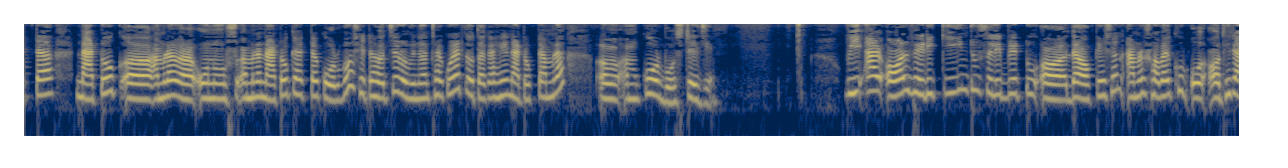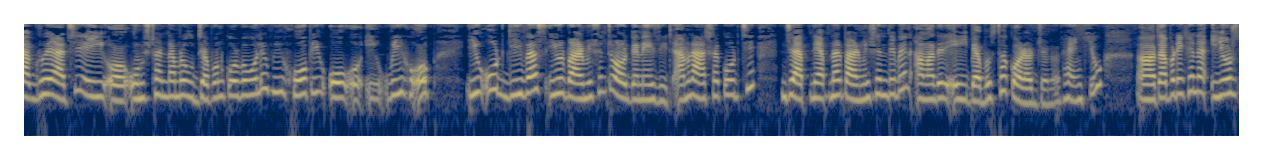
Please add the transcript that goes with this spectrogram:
একটা নাটক আমরা আমরা নাটক একটা করব, সেটা হচ্ছে রবীন্দ্রনাথ ঠাকুরের তোতা কাহিনী নাটকটা আমরা করব স্টেজে we are all very keen to celebrate to the occasion আমরা সবাই খুব অধীর আগ্রহে আছি এই অনুষ্ঠানটা আমরা উদযাপন করব বলে। We hope you we hope you would give us your permission to organise it আমরা আশা করছি যে আপনি আপনার পারমিশন দেবেন আমাদের এই ব্যবস্থা করার জন্য। থ্যাংক ইউ তারপরে এখানে ইয়োর্স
